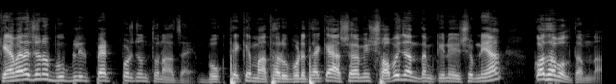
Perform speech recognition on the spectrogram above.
ক্যামেরা যেন বুবলির পেট পর্যন্ত না যায়, বুক থেকে মাথার উপরে থাকে, আসলে আমি সবই জানতাম, কিন্তু এসব নিয়ে কথা বলতাম না।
